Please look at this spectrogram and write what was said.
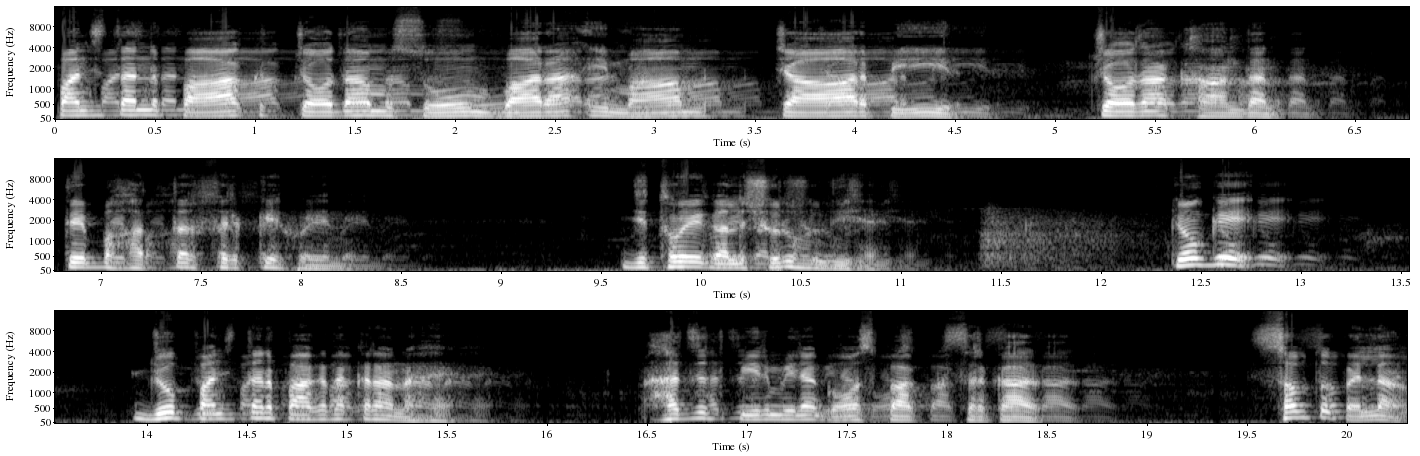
ਪੰਜ ਤਨ ਪਾਕ 14 ਮਸੂਮ 12 ਇਮਾਮ 4 ਪੀਰ 14 ਖਾਨਦਾਨ ਤੇ 72 ਫਿਰਕੇ ਹੋਏ ਨੇ। ਜਿੱਥੋਂ ਇਹ ਗੱਲ ਸ਼ੁਰੂ ਹੁੰਦੀ ਹੈ। ਕਿਉਂਕਿ ਜੋ ਪੰਜ ਤਨ ਪਾਕ ਦਾ ਘਰਾਣਾ ਹੈ, ਹਜ਼ਰਤ ਪੀਰ ਮੀਰਾ ਗੌਸ ਪਾਕ ਸਰਕਾਰ, ਸਭ ਤੋਂ ਪਹਿਲਾਂ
